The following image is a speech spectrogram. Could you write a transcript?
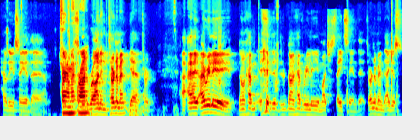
how do you say it? Uh, Tournament run. run in the tournament. Yeah, tur- I, I really don't have don't have really much stakes in the tournament. I just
